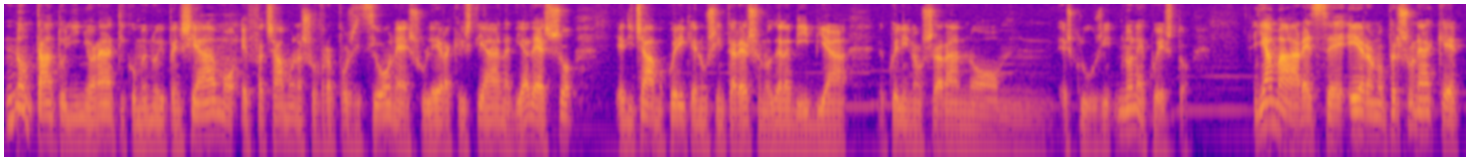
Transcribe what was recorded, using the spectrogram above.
Non tanto gli ignoranti come noi pensiamo e facciamo una sovrapposizione sull'era cristiana di adesso, e diciamo quelli che non si interessano della Bibbia, quelli non saranno mh, esclusi. Non è questo. Gli Amarez erano persone che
